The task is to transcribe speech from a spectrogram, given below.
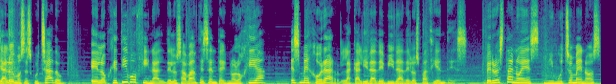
Ya lo hemos escuchado. El objetivo final de los avances en tecnología es mejorar la calidad de vida de los pacientes. Pero esta no es, ni mucho menos,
